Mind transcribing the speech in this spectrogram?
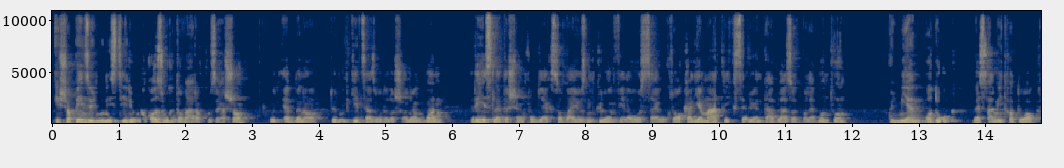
és a pénzügyminisztériumnak az volt a várakozása, hogy ebben a több mint 200 oldalas anyagban részletesen fogják szabályozni különféle országokra, akár ilyen mátrix-szerűen táblázatba lebontva, hogy milyen adók beszámíthatóak,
